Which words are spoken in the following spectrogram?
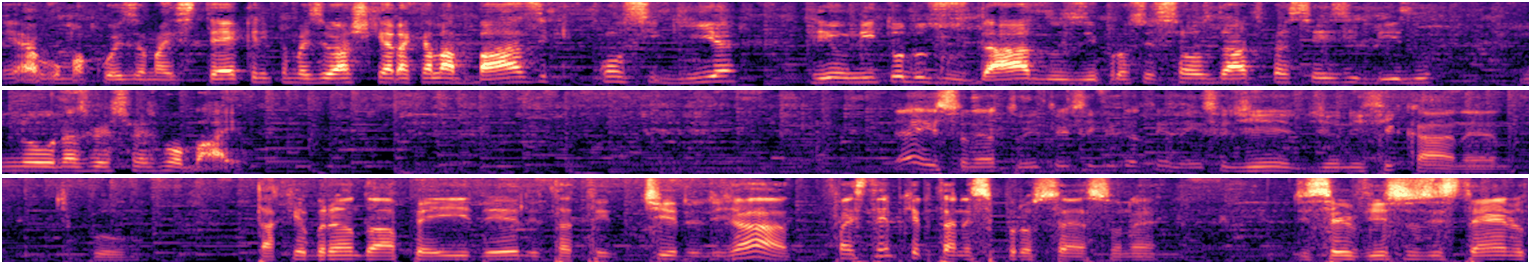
É alguma coisa mais técnica, mas eu acho que era aquela base que conseguia reunir todos os dados e processar os dados para ser exibido no- nas versões mobile. É isso, né? Twitter seguindo a tendência de, de unificar, né? Tipo, tá quebrando a API dele, tá tira ele já faz tempo que ele tá nesse processo, né? De serviços externos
